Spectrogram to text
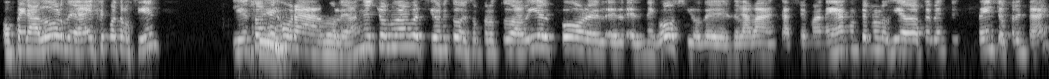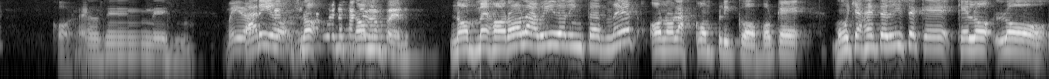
Operador de AS400. Y eso ha mejorado, le han hecho nuevas versiones y todo eso, pero todavía el core, el, el, negocio de, de, la banca se maneja con tecnología de hace 20, 20 o 30 años. Correcto. Así mismo. Mira, Darío, no, no, ¿nos mejoró la vida el Internet o nos las complicó? Porque mucha gente dice que, que lo, lo,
